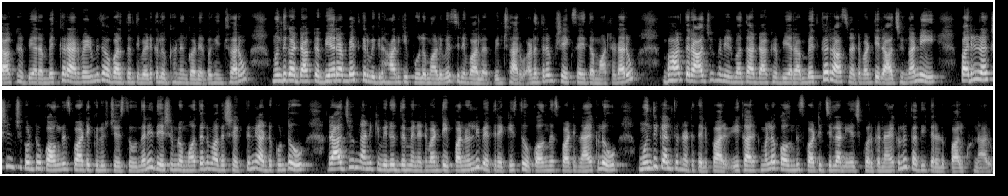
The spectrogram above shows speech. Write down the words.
డాక్టర్ బిఆర్ అంబేద్కర్ అరవై ఎనిమిదవ వర్ధంతి వేడుకలు ఘనంగా నిర్వహించారు. ముందుగా డాక్టర్ బిఆర్ అంబేద్కర్ విగ్రహానికి పూలమాలు వేసి నివాళులర్పించారు. అనంతరం షేక్ సైదా మాట్లాడారు. భారత రాజ్యాంగ నిర్మాత డాక్టర్ బిఆర్ అంబేద్కర్ రాసినటువంటి రాజ్యాంగాన్ని పరిరక్షించుకుంటూ కాంగ్రెస్ పార్టీ కృషి చేస్తుందని దేశంలో మొదటి శక్తిని అడ్డుకుంటూ రాజ్యాంగానికి విరుద్ధమైనటువంటి పనుల్ని వ్యతిరేకిస్తూ కాంగ్రెస్ పార్టీ నాయకులు ముందుకెళ్తున్నట్టు తెలిపారు. ఈ కార్యక్రమంలో కాంగ్రెస్ పార్టీ జిల్లా నియోజకవర్గ నాయకులు తదితరులు పాల్గొన్నారు.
